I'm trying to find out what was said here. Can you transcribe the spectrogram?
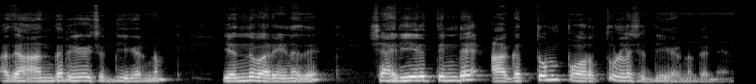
അത് ആന്തരിക ശുദ്ധീകരണം എന്ന് പറയുന്നത് ശരീരത്തിന്റെ അകത്തും പുറത്തുള്ള ശുദ്ധീകരണം തന്നെയാണ്.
